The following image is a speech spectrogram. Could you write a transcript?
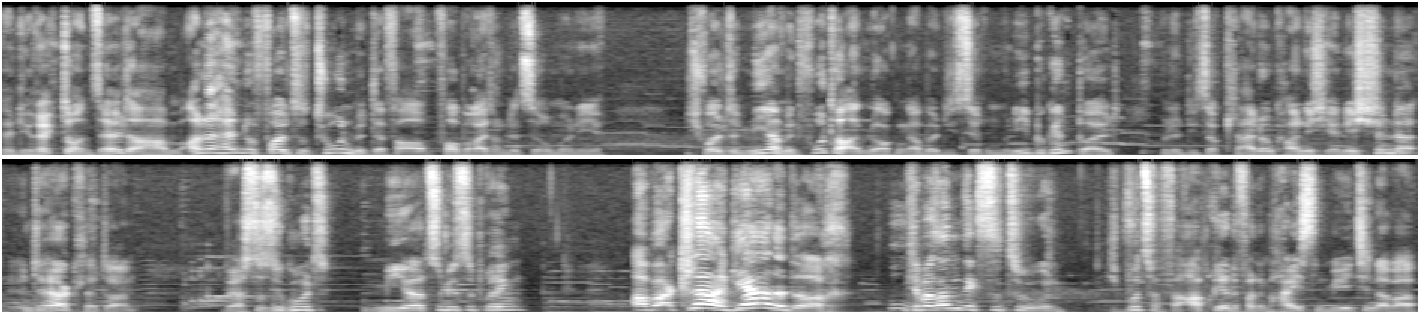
Der Direktor und Zelda haben alle Hände voll zu tun mit der Vor Vorbereitung der Zeremonie. Ich wollte Mia mit Futter anlocken, aber die Zeremonie beginnt bald und in dieser Kleidung kann ich ihr nicht hinter hinterherklettern. Wärst du so gut, Mia zu mir zu bringen? Aber klar, gerne doch. Ich habe sonst nichts zu tun. Ich wurde zwar verabredet von einem heißen Mädchen, aber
